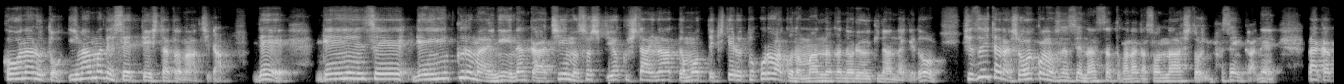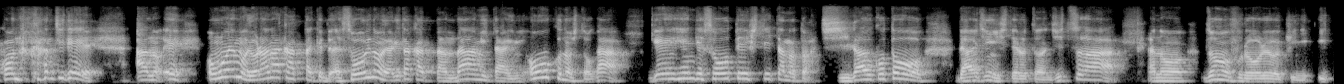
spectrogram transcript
こうなると、今まで設定したとは違う。で、減塩性、減塩来る前になんかチーム組織良くしたいなって思ってきててるところはこの真ん中の領域なんだけど、気づいたら小学校の先生になってたとかなんかそんな人いませんかね？なんかこんな感じで、あの、え、思いもよらなかったけど、そういうのをやりたかったんだ、みたいに多くの人が減塩で想定していたのとは違うことを大事にしてるっていうのは実は、あの、ゾーンフロー領域に行っ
